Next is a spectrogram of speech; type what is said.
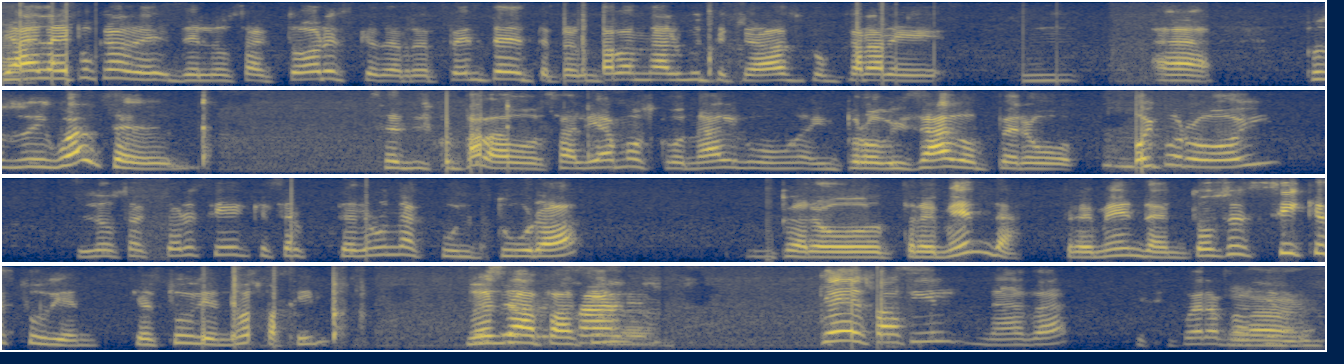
ya en la época de, los actores que de repente te preguntaban algo y te quedabas con cara de, ah, pues igual se, se disculpaba o salíamos con algo improvisado, pero hoy por hoy los actores tienen que ser, tener una cultura, pero tremenda, tremenda. Entonces sí que estudien, que estudien, no es fácil, no es nada fácil. ¿Qué es fácil? Nada. Y si fuera fácil,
